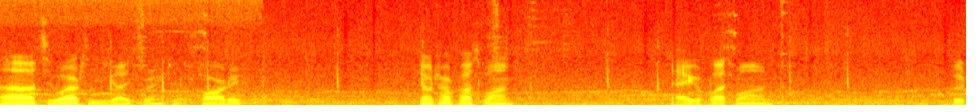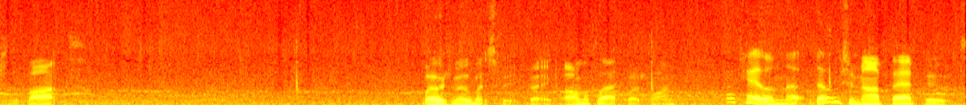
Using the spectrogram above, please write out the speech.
Uh, let's see, what else do you guys bring to the party? Stone plus one. Dagger plus one. Boots of the fox. Where's movement speed? Right, oh, armor class plus one. Okay, then th those are not bad boots.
